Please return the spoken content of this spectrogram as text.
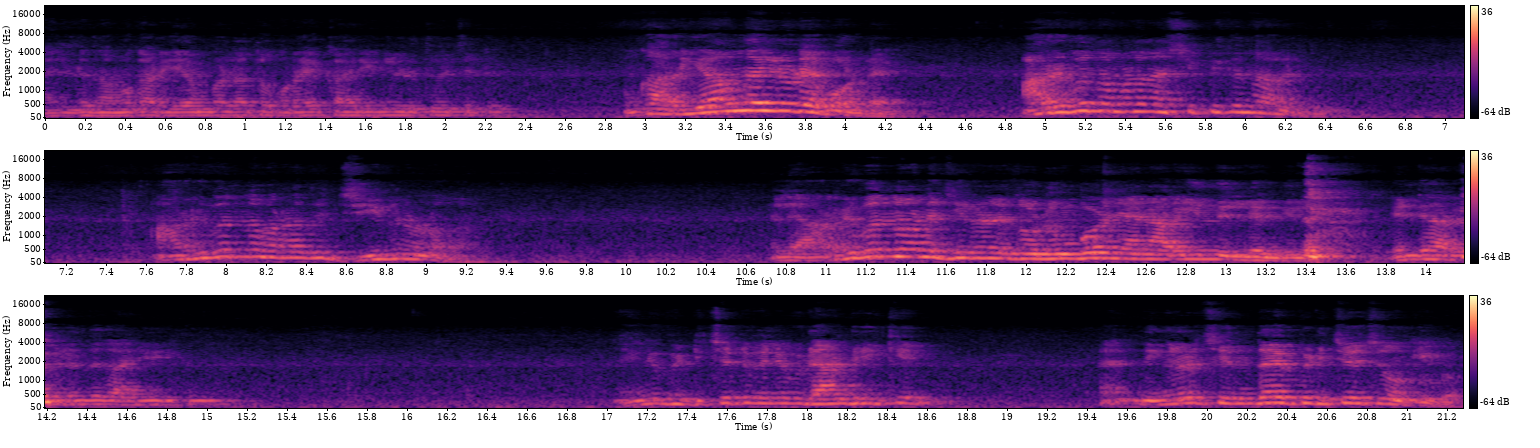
അതിലൂടെ നമുക്കറിയാൻ പാടാത്ത കുറേ കാര്യങ്ങൾ എടുത്തു വെച്ചിട്ട് നമുക്ക് അറിയാവുന്നതിലൂടെ പോണ്ടേ? അറിവ് നമ്മളെ നശിപ്പിക്കുന്ന ആളുകൾ അറിവെന്ന് പറയുന്നത് ജീവനുള്ളതാണ്. അല്ലെ? അറിവെന്ന് പറഞ്ഞ ജീവനുള്ള തൊടുമ്പോൾ ഞാൻ അറിയുന്നില്ലെങ്കിൽ. എന്റെ അറിവിൽ എന്ത് കാര്യമിരിക്കുന്നു നിങ്ങൾ പിടിച്ചിട്ട് പിന്നെ വിടാണ്ടിരിക്കും നിങ്ങളുടെ ചിന്തയെ പിടിച്ചു വെച്ച് നോക്കിക്കോ.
